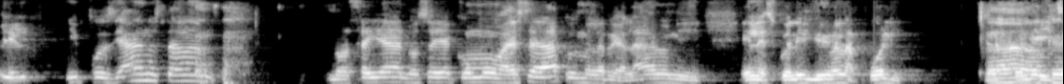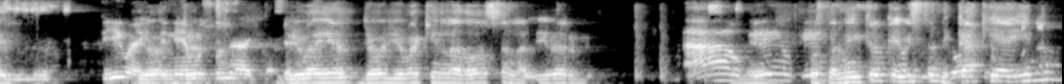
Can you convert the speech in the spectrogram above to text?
y, y pues ya no estaban no sabía, no sabía cómo, a esa edad pues me la regalaron y en la escuela yo iba a la poli. La ah, poli okay. Sí, güey, ahí teníamos yo, una... Yo iba, ahí, yo, yo iba aquí en la 2, en la Liber, Ah, ok, También. ok. Pues también creo que viste de Kaki ahí, ¿no?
